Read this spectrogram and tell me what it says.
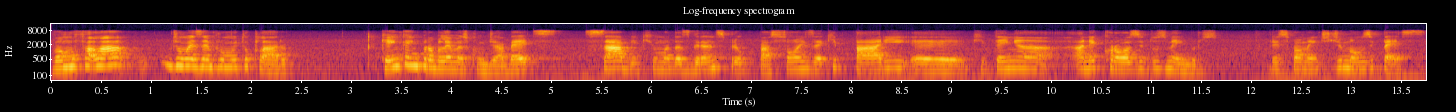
Vamos falar de um exemplo muito claro. Quem tem problemas com diabetes sabe que uma das grandes preocupações é que pare, é, que tenha a necrose dos membros, principalmente de mãos e pés.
